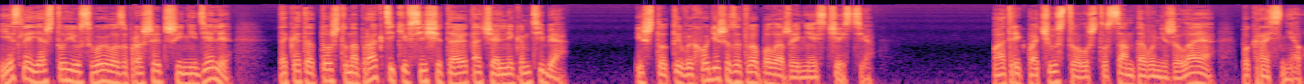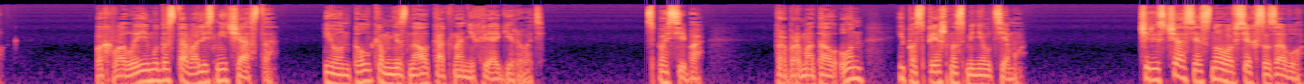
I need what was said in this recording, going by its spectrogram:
Если я что и усвоила за прошедшие недели, так это то, что на практике все считают начальником тебя, и что ты выходишь из этого положения с честью. Патрик почувствовал, что сам того не желая, покраснел. Похвалы ему доставались нечасто, и он толком не знал, как на них реагировать. «Спасибо», — пробормотал он и поспешно сменил тему. Через час я снова всех созову.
